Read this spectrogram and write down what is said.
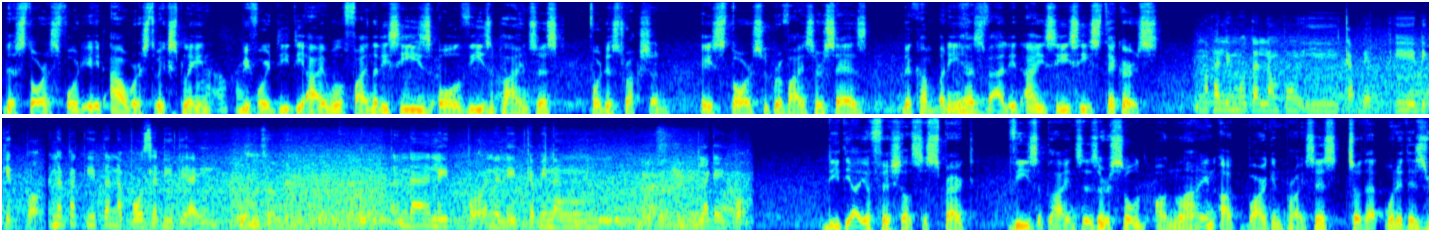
The store has 48 hours to explain before DTI will finally seize all these appliances for destruction. A store supervisor says the company has valid ICC stickers. Nakalimutan lang pong ikabit, idikit po. Napakita na po sa DTI. O ano sabi? Na late po, na late kami ng lagay po. DTI officials suspect these appliances are sold online at bargain prices so that when it is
